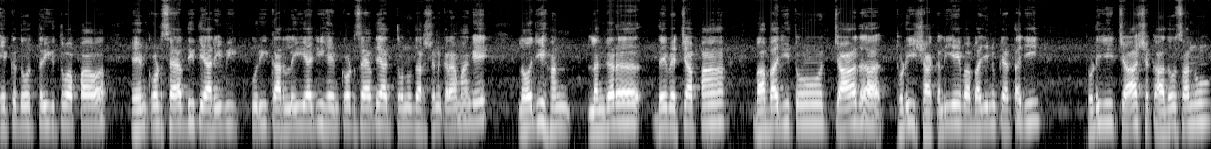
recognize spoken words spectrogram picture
1-2 ਤਰੀਕ ਤੋਂ ਆਪਾਂ ਹੇਮਕੁੰਟ ਸਾਹਿਬ ਦੀ ਤਿਆਰੀ ਵੀ ਪੂਰੀ ਕਰ ਲਈ ਹੈ ਜੀ। ਹੇਮਕੁੰਟ ਸਾਹਿਬ ਦੇ ਅੱਜ ਤੁਹਾਨੂੰ ਦਰਸ਼ਨ ਕਰਾਵਾਂਗੇ। ਲਓ ਜੀ, ਹੰ- ਲੰਗਰ ਦੇ ਵਿੱਚ ਆਪਾਂ ਬਾਬਾ ਜੀ ਤੋਂ ਚਾਹ ਦਾ ਥੋੜੀ ਛਕ ਲਈਏ। ਬਾਬਾ ਜੀ ਨੂੰ ਕਹਤਾ ਜੀ ਥੋੜੀ ਜੀ ਚਾਹ ਛਕਾ ਦਿਓ ਸਾਨੂੰ।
